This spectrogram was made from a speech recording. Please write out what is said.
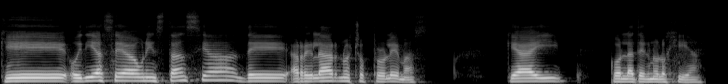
Que hoy día sea una instancia de arreglar nuestros problemas que hay con la tecnología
